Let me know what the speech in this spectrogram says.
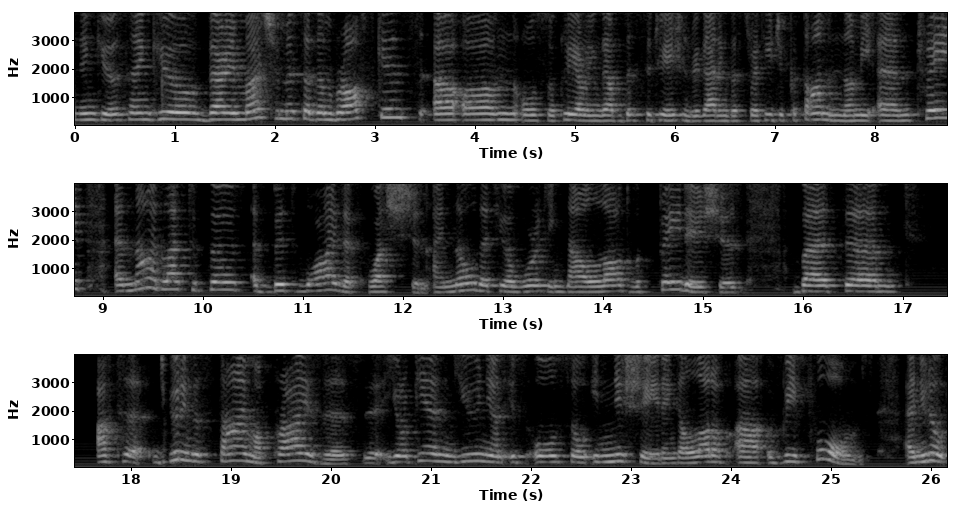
Thank you. Thank you very much, Mr. Dombrovskis, uh, on also clearing up the situation regarding the strategic autonomy and trade. And now I'd like to pose a bit wider question. I know that you are working now a lot with trade issues, but um, after during this time of crisis, European Union is also initiating a lot of uh, reforms. And you know,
